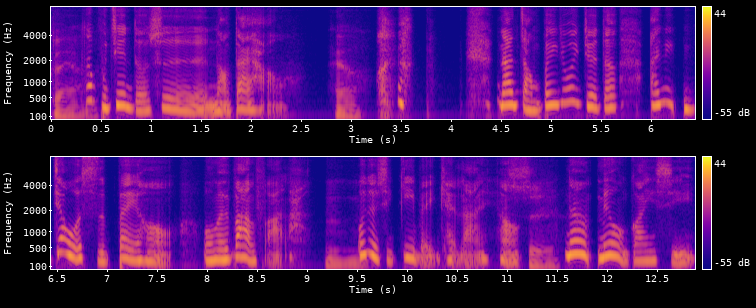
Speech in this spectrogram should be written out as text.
对啊，他不见得是脑袋好。哎呀，那长辈就会觉得，哎，你你叫我死背哈，我没办法啦。嗯，我就是记背起来，哈是。那没有关系。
